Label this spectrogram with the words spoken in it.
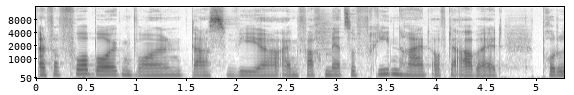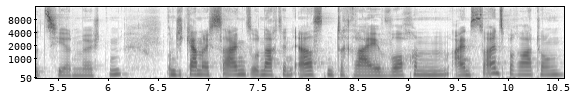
einfach vorbeugen wollen, dass wir einfach mehr Zufriedenheit auf der Arbeit produzieren möchten. Und ich kann euch sagen, so nach den ersten drei Wochen 1 zu 1 Beratung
